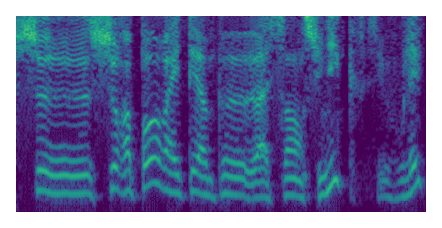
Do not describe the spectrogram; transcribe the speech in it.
ce, ce rapport a été un peu à sens unique, si vous voulez,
